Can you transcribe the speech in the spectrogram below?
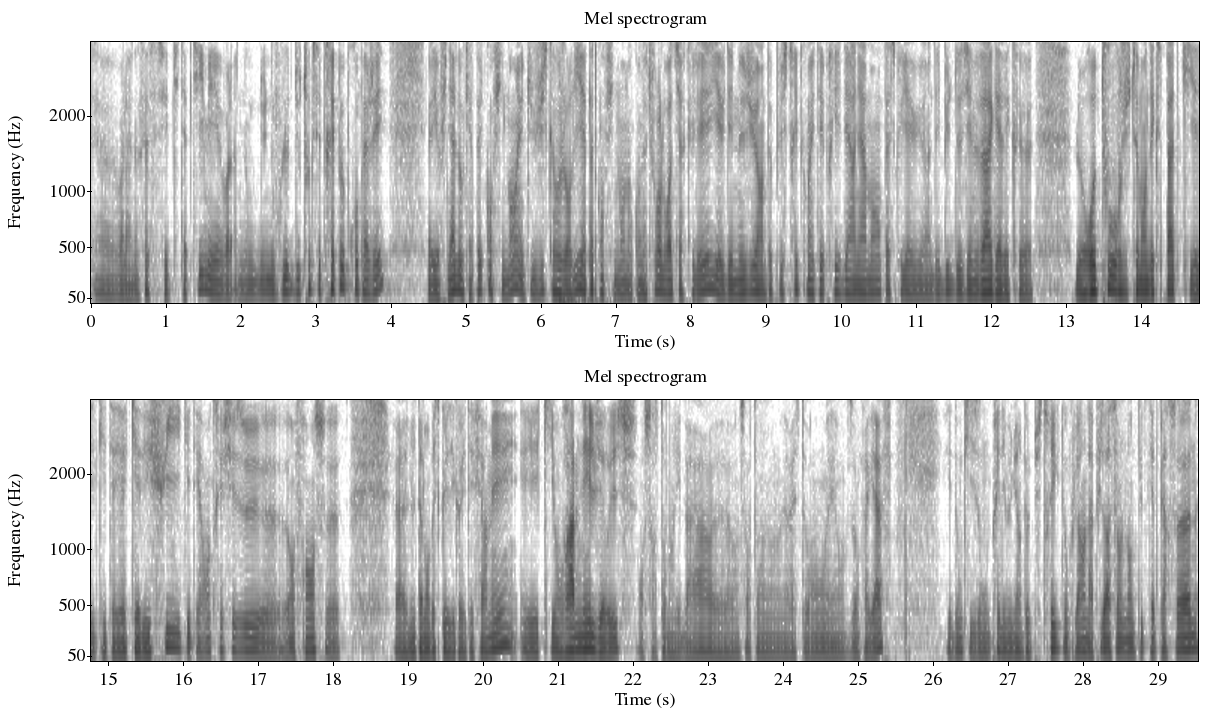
Euh, voilà, donc ça, ça se fait petit à petit, mais voilà. Donc, du, truc, c'est très peu propagé. Et au final, donc il n'y a pas eu de confinement. Et jusqu'à aujourd'hui, il n'y a pas de confinement. Donc on a toujours le droit de circuler. Il y a eu des mesures un peu plus strictes qui ont été prises dernièrement parce qu'il y a eu un début de deuxième vague avec euh, le retour justement d'expats qui, qui avaient fui, qui étaient rentrés chez eux en France, notamment parce que les écoles étaient fermées, et qui ont ramené le virus en sortant dans les bars, en sortant dans les restaurants et en faisant pas gaffe. Et donc, ils ont pris des menus un peu plus stricts. Donc là, on n'a plus de rassemblement de plus de 4 personnes.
